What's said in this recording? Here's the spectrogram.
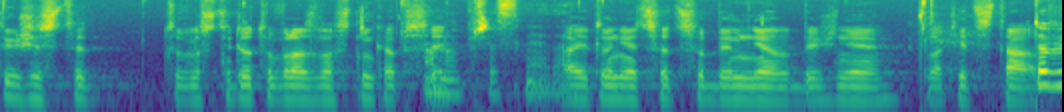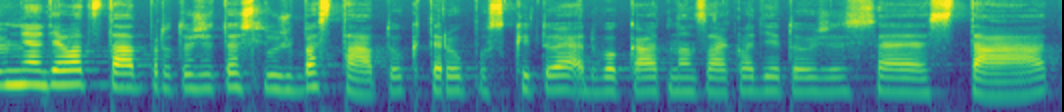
Takže jste to vlastně dotovala z vlastní kapsy. Ano, přesně tak. A je to něco, co by měl běžně platit stát? To by měl dělat stát, protože to je služba státu, kterou poskytuje advokát na základě toho, že se stát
